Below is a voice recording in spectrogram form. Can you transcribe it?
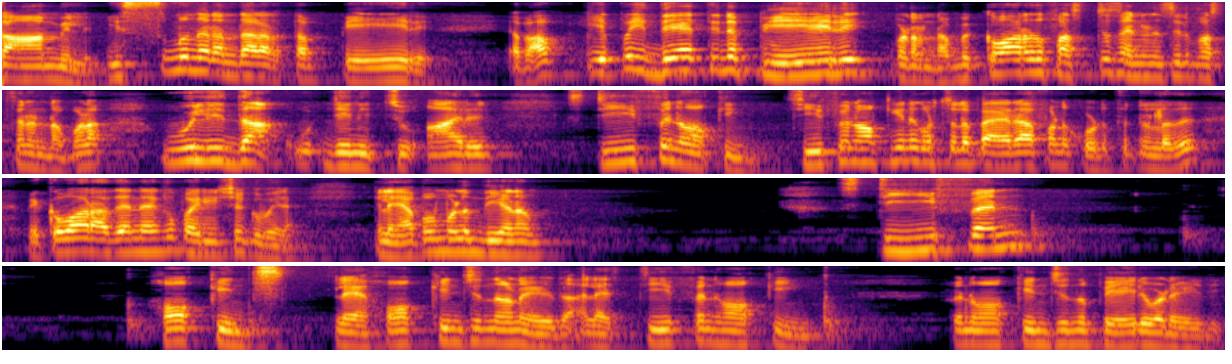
കാമിൽ. ഇസ്മു എന്ന് പറഞ്ഞാൽ എന്താണ് അർത്ഥം? പേര്. അപ്പം ഇപ്പോൾ ഇദ്ദേഹത്തിന്റെ പേര് ഇവിടെ ഉണ്ടാവും മിക്കവാറും ഫസ്റ്റ് സെന്റൻസിൽ ഫസ്റ്റ് ഉണ്ടാവും അപ്പോൾ ഉലിത ജനിച്ചു. ആര്? സ്റ്റീഫൻ ഹോക്കിംഗ്. സ്റ്റീഫൻ ഹോക്കിങ്ങിനെ കുറിച്ചുള്ള പാരാഗ്രാഫാണ് കൊടുത്തിട്ടുള്ളത്. മിക്കവാറും അത് തന്നെ പരീക്ഷയ്ക്ക് വരാം അല്ലേ? അപ്പോൾ നമ്മൾ എന്ത് ചെയ്യണം? Stephen Hawkins. അല്ലേ? ഹോക്കിൻസ് എന്നാണ് എഴുതുക. അല്ലേ? സ്റ്റീഫൻ ഹോക്കിങ്. സ്റ്റീഫൻ ഹോക്കിൻസ് എന്ന പേര് ഇവിടെ എഴുതി.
